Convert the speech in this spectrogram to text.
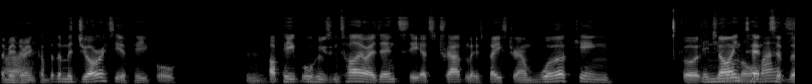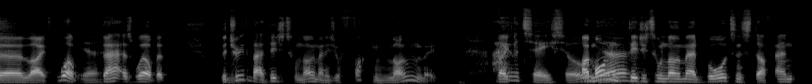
they made their income. But the majority of people Mm. are people whose entire identity as a traveller is based around working for Digital nine tenths of their life. Well, Yeah. that as well. But the Mm. truth about a digital nomad is you're fucking lonely. I would say so. I'm on digital nomad boards and stuff, and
